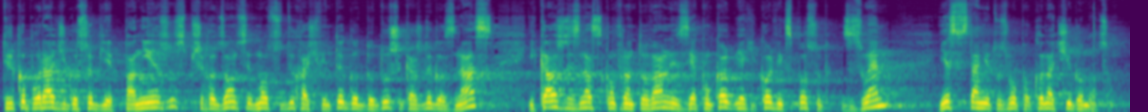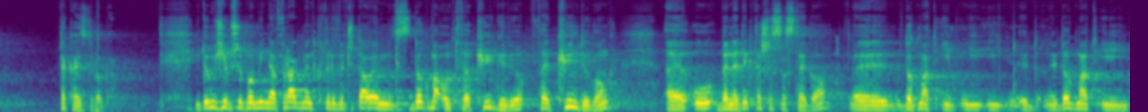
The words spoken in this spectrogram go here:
tylko poradzi go sobie Pan Jezus, przychodzący w mocy Ducha Świętego do duszy każdego z nas i każdy z nas skonfrontowany z jakikolwiek sposób z złem, jest w stanie to zło pokonać Jego mocą. Taka jest droga. I tu mi się przypomina fragment, który wyczytałem z Dogma und Verkündigung- e, u Benedykta XVI, e, dogmat i, i, i, dogmat i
